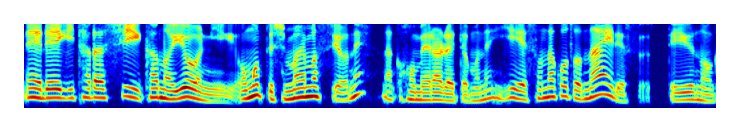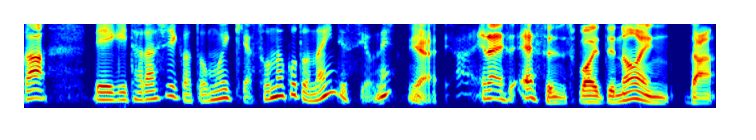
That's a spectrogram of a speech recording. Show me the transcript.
ね、礼儀正しいかのように思ってしまいますよね。なんか褒められてもねいえそんなことないですっていうのが礼儀正しいかと思いきやそんなことないんですよね。Yeah, in essence, by denying that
